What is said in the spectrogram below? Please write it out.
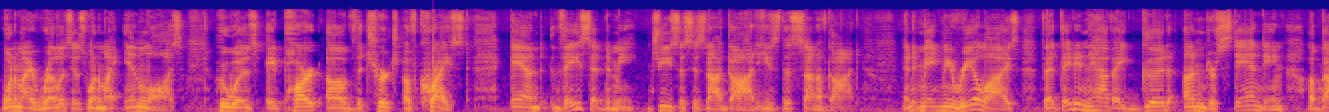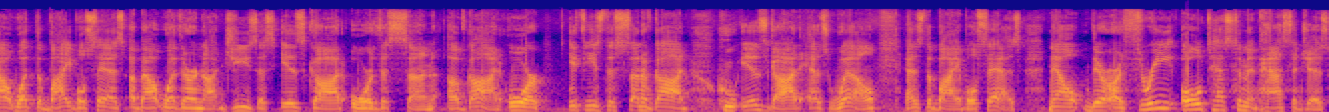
one of my relatives, one of my in-laws, who was a part of the Church of Christ, and they said to me, Jesus is not God; He's the Son of God. And it made me realize that they didn't have a good understanding about what the Bible says about whether or not Jesus is God or the Son of God, or if he's the Son of God, who is God as well as the Bible says. Now, there are three Old Testament passages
